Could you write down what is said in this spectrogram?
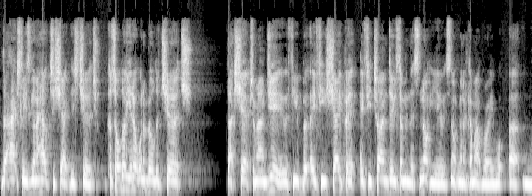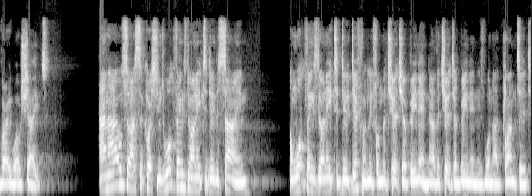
that actually is going to help to shape this church? Because although you don't want to build a church that's shaped around you. If you if you shape it, if you try and do something that's not you, it's not going to come out very uh, very well shaped. And I also ask the questions: What things do I need to do the same, and what things do I need to do differently from the church I've been in? Now, the church I've been in is one I'd planted,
